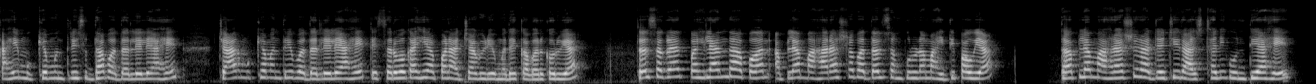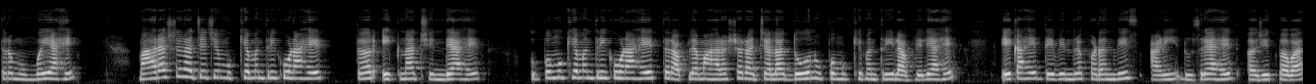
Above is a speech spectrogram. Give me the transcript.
काही मुख्यमंत्रीसुद्धा बदललेले आहेत. चार मुख्यमंत्री बदललेले आहेत. ते सर्व काही आपण आजच्या व्हिडिओमध्ये कव्हर करूया तर सगळ्यात पहिल्यांदा आपण आपल्या महाराष्ट्राबद्दल संपूर्ण माहिती पाहूया. तर आपल्या महाराष्ट्र राज्याची राजधानी कोणती आहे? तर मुंबई आहे. महाराष्ट्र राज्याचे मुख्यमंत्री कोण आहेत? तर एकनाथ शिंदे आहेत. उपमुख्यमंत्री कोण आहेत? तर आपल्या महाराष्ट्र राज्याला दोन उपमुख्यमंत्री लाभलेले आहेत. एक आहेत देवेंद्र फडणवीस आणि दुसरे आहेत अजित पवार.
